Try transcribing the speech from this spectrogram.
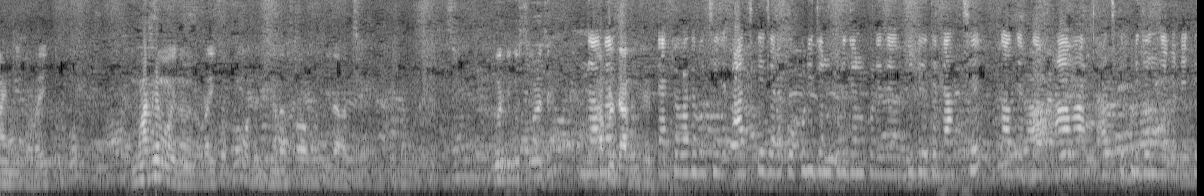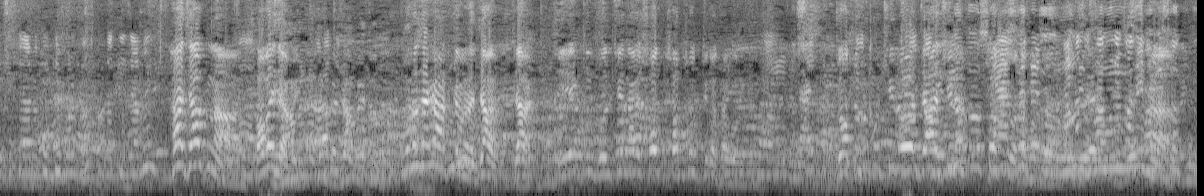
আইনি লড়াই করব মাঠে ময়দানে লড়াই করব আমাদের জেলা সভাপতিরা আছে এটা জানতে একটা কথা বলছি যে আজকে যারা করে যারা ভিডিওতে ডাকছে তাদের আজকে পরিজন যাবে ডেকেছে তারা কি বলব? ওরা কি যাবে? হ্যাঁ যাক না সবাই যাবে। কোনো জায়গায় আটকাবে না যাক যাক। যে কি বলছে না, সব সব সত্যি কথা বলবেন যতটুকু ছিল, যা ছিল সত্যি কথা বলবে আমাদের সামনে কথা হ্যাঁ। সত্যি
